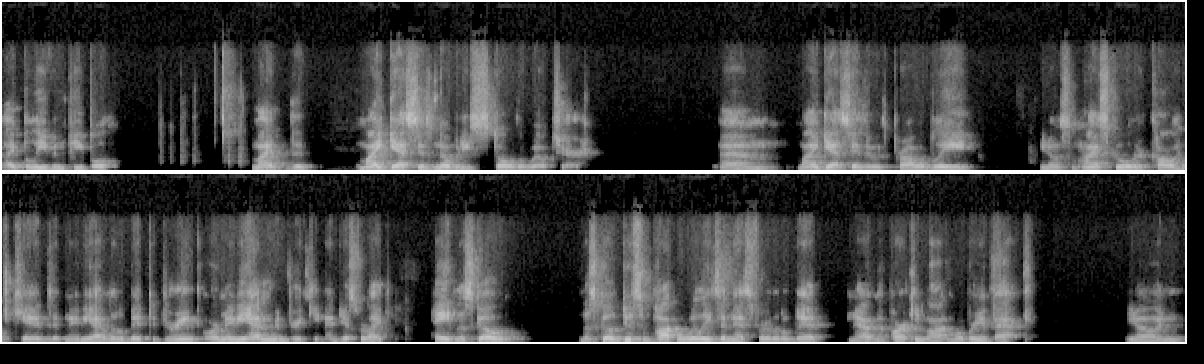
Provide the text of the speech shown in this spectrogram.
I believe in people. My the my guess is nobody stole the wheelchair. Um, my guess is it was probably, you know, some high school or college kids that maybe had a little bit to drink, or maybe hadn't been drinking, and just were like, "Hey, let's go, let's go do some Papa Willies in this for a little bit, and out in the parking lot, and we'll bring it back." You know, and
